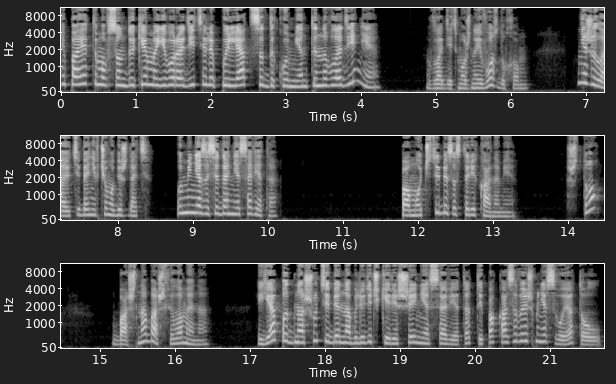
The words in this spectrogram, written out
И поэтому в сундуке моего родителя пылятся документы на владение? Владеть можно и воздухом. Не желаю тебя ни в чем убеждать. У меня заседание совета. Помочь тебе со стариканами. Что? Баш на баш, Филомена. Я подношу тебе на блюдечке решение совета, ты показываешь мне свой атолл.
